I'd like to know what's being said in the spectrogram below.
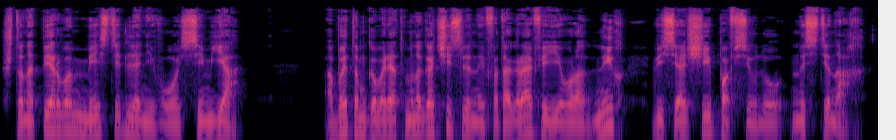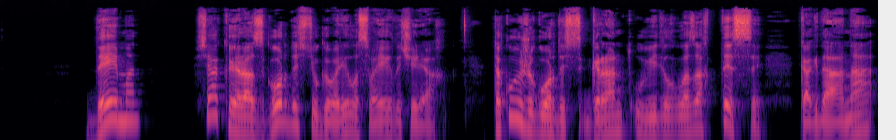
что на первом месте для него семья. Об этом говорят многочисленные фотографии его родных висящие повсюду на стенах. Деймон всякий раз с гордостью говорил о своих дочерях. Такую же гордость Грант увидел в глазах Тессы, когда она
